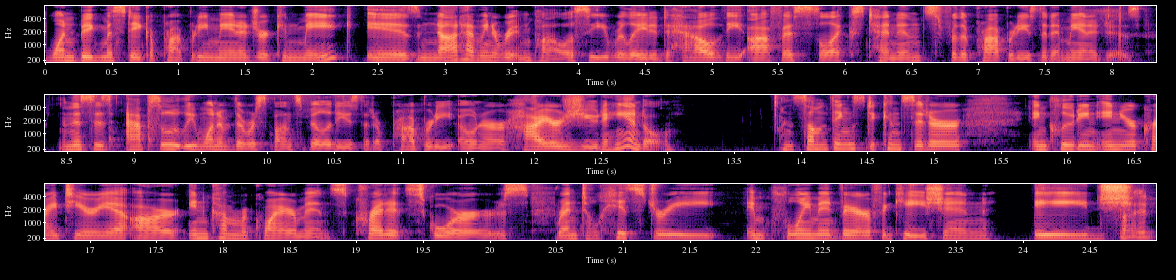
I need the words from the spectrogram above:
One big mistake a property manager can make is not having a written policy related to how the office selects tenants for the properties that it manages. And this is absolutely one of the responsibilities that a property owner hires you to handle. And some things to consider including in your criteria are income requirements, credit scores, rental history, employment verification, age. But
